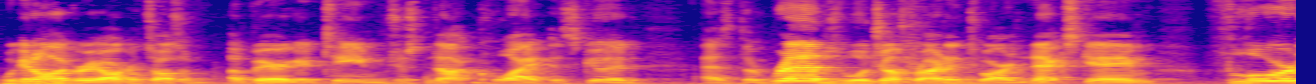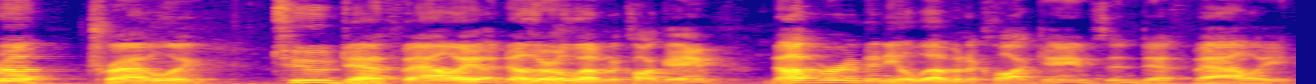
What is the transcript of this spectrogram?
we can all agree Arkansas is a, a very good team, just not quite as good as the Rebs. We'll jump right into our next game. Florida traveling to Death Valley, another 11 o'clock game. Not very many 11 o'clock games in Death Valley.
